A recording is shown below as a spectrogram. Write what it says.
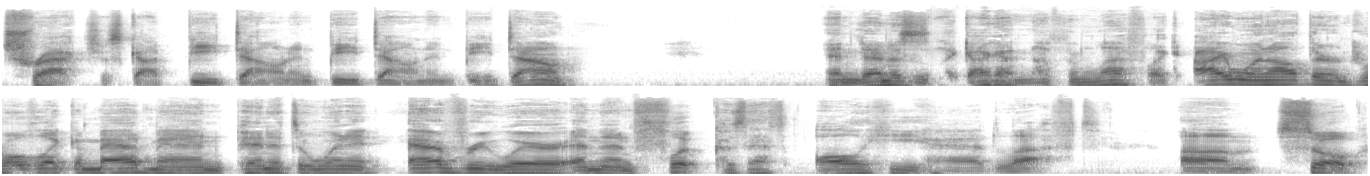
track just got beat down and beat down and beat down and Dennis is like, I got nothing left. Like I went out there and drove like a madman, pin it to win it everywhere, and then flip because that's all he had left. Um, so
